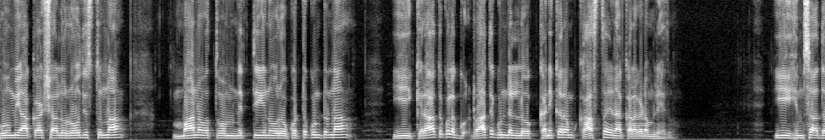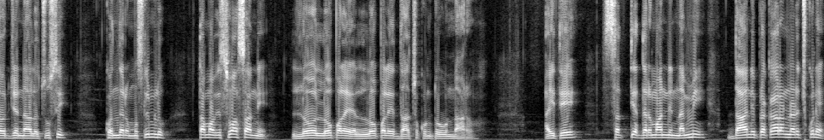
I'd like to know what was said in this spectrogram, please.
భూమి ఆకాశాలు రోధిస్తున్నా మానవత్వం నెత్తి నోరు కొట్టుకుంటున్నా ఈ కిరాతకుల గు- రాతి గుండెల్లో కనికరం కాస్తైనా కలగడం లేదు. ఈ హింసా దౌర్జన్యాలు చూసి కొందరు ముస్లింలు తమ విశ్వాసాన్ని లో లోపలే లోపలే దాచుకుంటూ ఉన్నారు. అయితే సత్య ధర్మాన్ని నమ్మి దాని ప్రకారం నడుచుకునే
